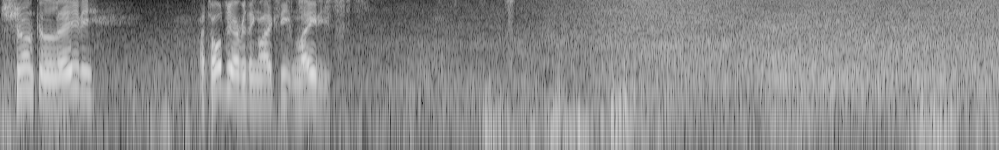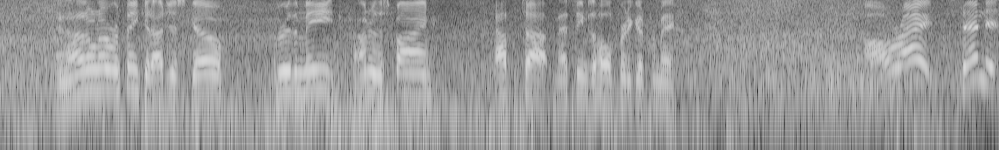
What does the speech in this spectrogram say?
chunk of lady. I told you everything likes eating ladies. And I don't overthink it. I just go through the meat, under the spine, out the top. And that seems to hold pretty good for me. All right, send it.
